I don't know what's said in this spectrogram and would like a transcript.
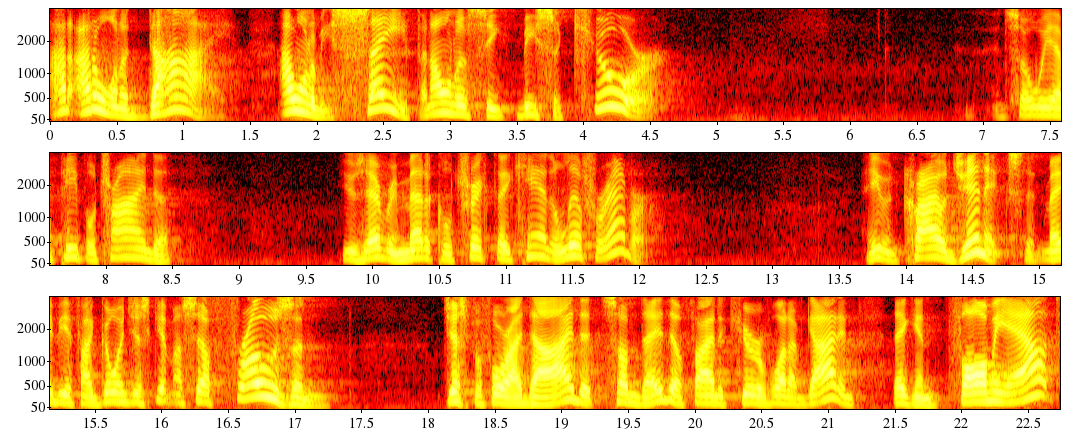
I, I don't want to die. I want to be safe and I want to see, be secure. And so we have people trying to use every medical trick they can to live forever even cryogenics, that maybe if I go and just get myself frozen just before I die, that someday they'll find a cure of what I've got and they can thaw me out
